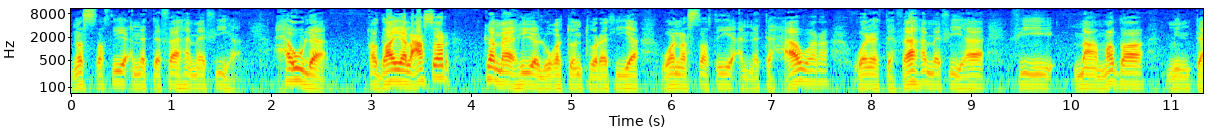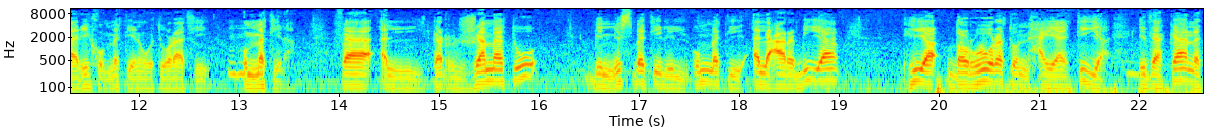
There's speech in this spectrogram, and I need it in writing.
نستطيع أن نتفاهم فيها حول قضايا العصر كما هي لغة تراثية ونستطيع أن نتحاور ونتفاهم فيها في ما مضى من تاريخ أمتنا وتراث أمتنا. فالترجمة بالنسبة للأمة العربية هي ضرورة حياتية. إذا كانت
